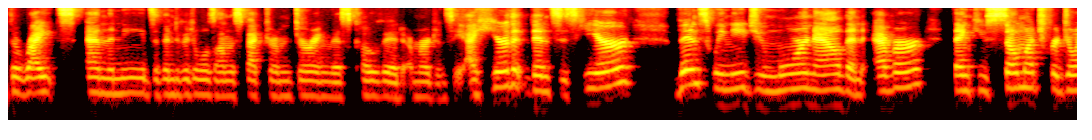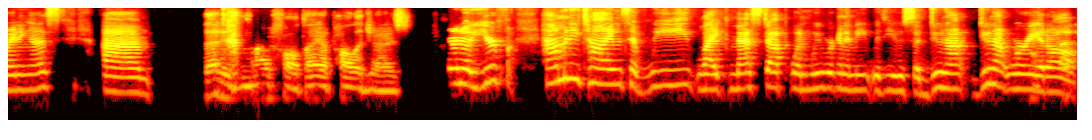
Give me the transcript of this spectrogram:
the rights and the needs of individuals on the spectrum during this COVID emergency. I hear that Vince is here. Vince, we need you more now than ever. Thank you so much for joining us. Um, that is my fault. I apologize. No, no, you're fine. How many times have we like messed up when we were going to meet with you? So do not, do not worry at all.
